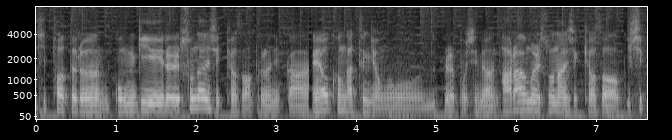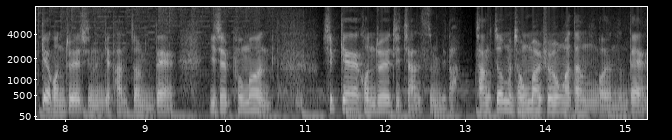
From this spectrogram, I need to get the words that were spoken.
히터들은 공기를 순환시켜서 그러니까 에어컨 같은 경우를 보시면 바람을 순환시켜서 쉽게 건조해지는 게 단점인데 이 제품은 쉽게 건조해지지 않습니다. 장점은 정말 조용하다는 거였는데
